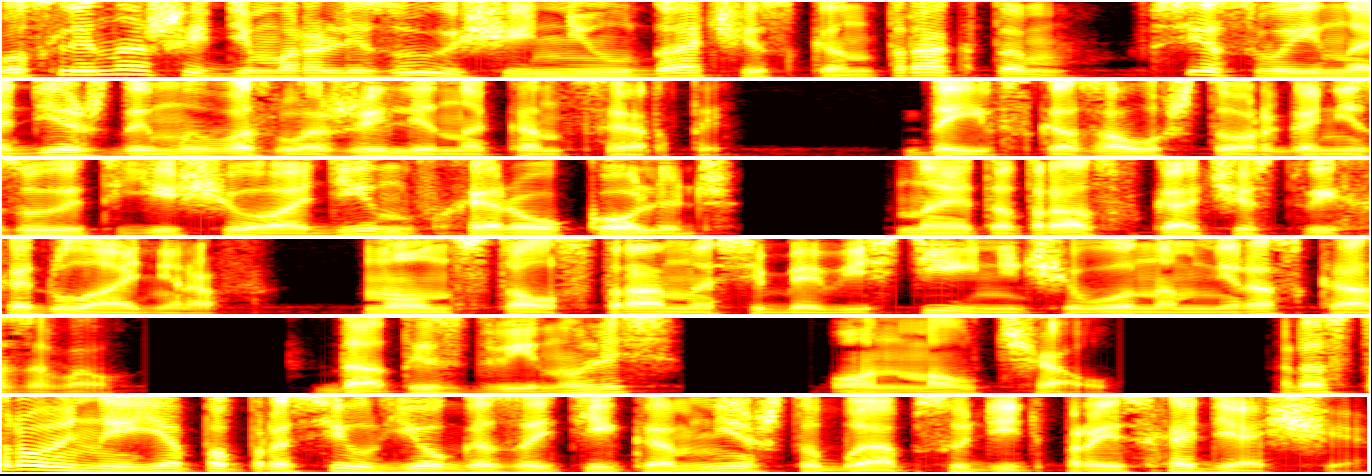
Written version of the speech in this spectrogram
После нашей деморализующей неудачи с контрактом все свои надежды мы возложили на концерты. Дэйв сказал, что организует еще один в Хэроу колледж, на этот раз в качестве хедлайнеров. Но он стал странно себя вести и ничего нам не рассказывал. Даты сдвинулись, он молчал. Расстроенный, я попросил Йога зайти ко мне, чтобы обсудить происходящее.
